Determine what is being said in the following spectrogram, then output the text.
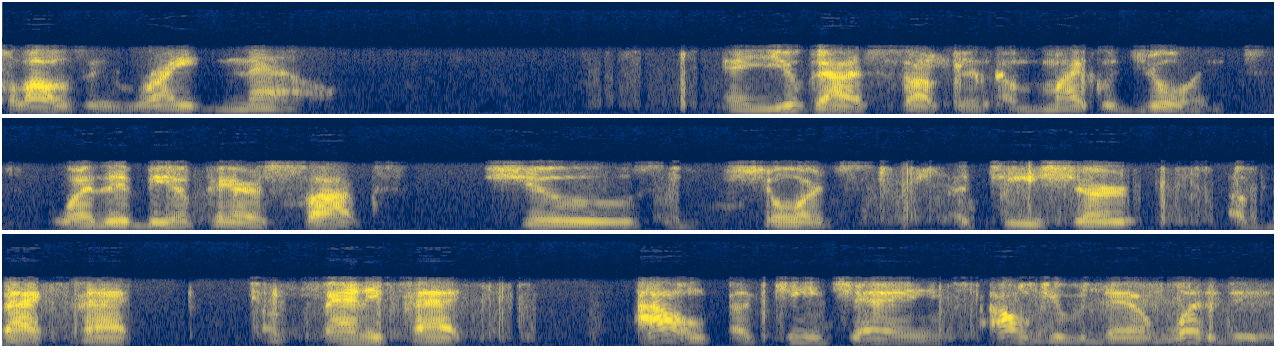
closet right now. And you got something of Michael Jordan, whether it be a pair of socks, shoes, shorts, a t-shirt, a backpack, a fanny pack. I don't a keychain. I don't give a damn what it is.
